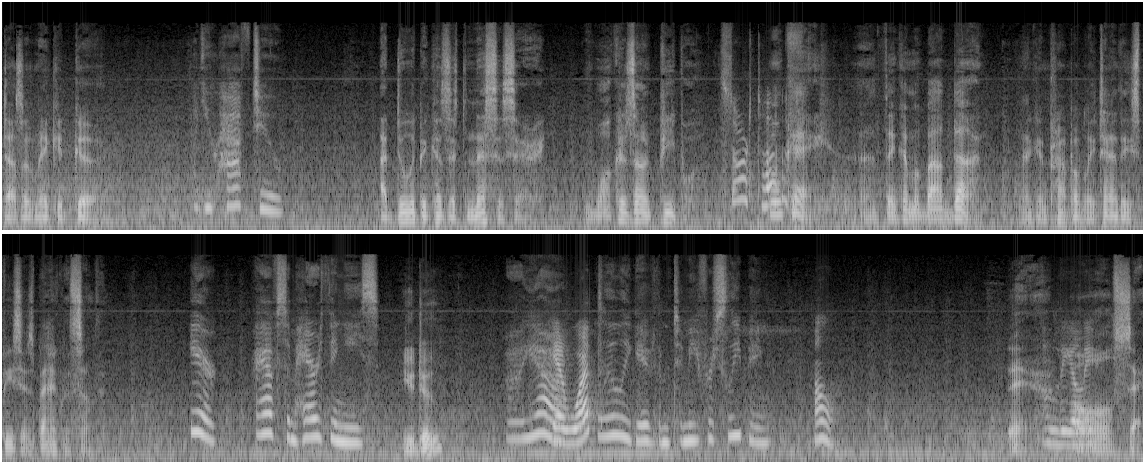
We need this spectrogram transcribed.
Doesn't make it good. But you have to. I do it because it's necessary. Walkers aren't people. Sort of. Okay, I think I'm about done. I can probably tie these pieces back with something. Here, I have some hair thingies. You do? Uh, yeah. Hair what? Lilly gave them to me for sleeping. Oh, There. Really? All set.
